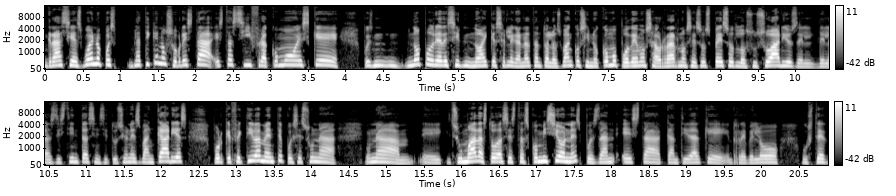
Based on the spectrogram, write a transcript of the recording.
Gracias. Bueno, pues platíquenos sobre esta esta cifra, cómo es que pues no podría decir no hay que hacerle ganar tanto a los bancos, sino cómo podemos ahorrarnos esos pesos los usuarios de, las distintas instituciones bancarias, porque efectivamente pues es una una eh, sumadas todas estas comisiones, pues dan esta cantidad que reveló usted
